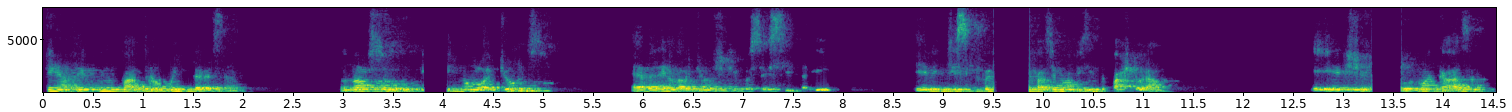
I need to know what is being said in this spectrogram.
Tem a ver com um padrão muito interessante. O nosso irmão Lloyd Jones, Reverendo Lloyd Jones, que você cita aí, ele disse que foi fazer uma visita pastoral. E ele chegou numa casa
